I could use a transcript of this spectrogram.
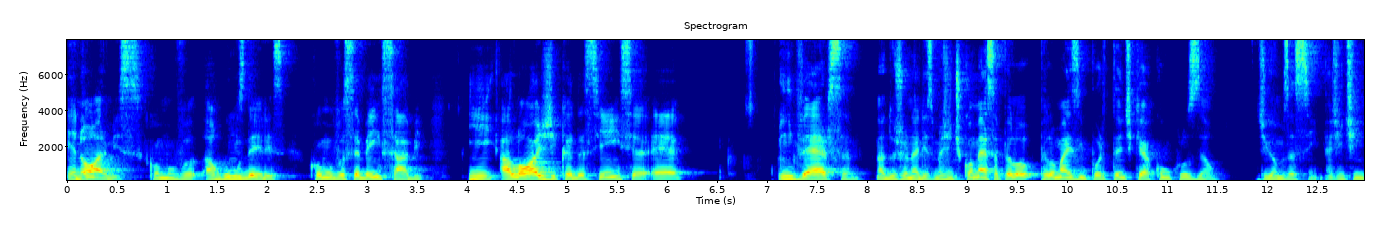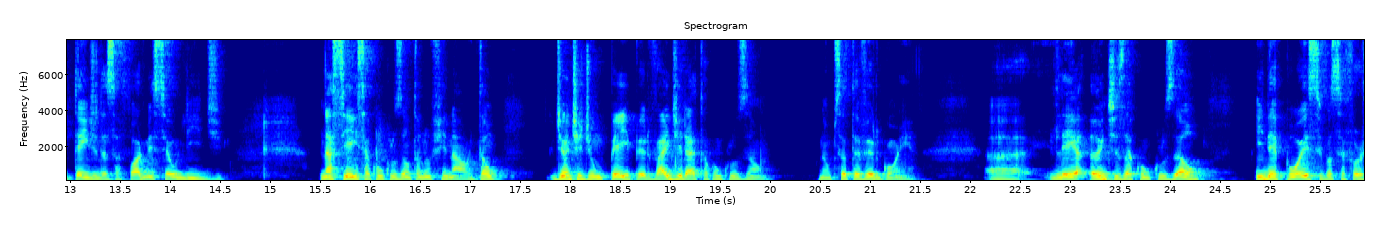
enormes, como alguns deles, como você bem sabe. E a lógica da ciência é inversa à do jornalismo. A gente começa pelo, pelo mais importante, que é a conclusão, digamos assim. A gente entende dessa forma, esse é o lead. Na ciência, a conclusão está no final. Então, diante de um paper, vai direto à conclusão. Não precisa ter vergonha. Uh, leia antes a conclusão e depois, se você for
